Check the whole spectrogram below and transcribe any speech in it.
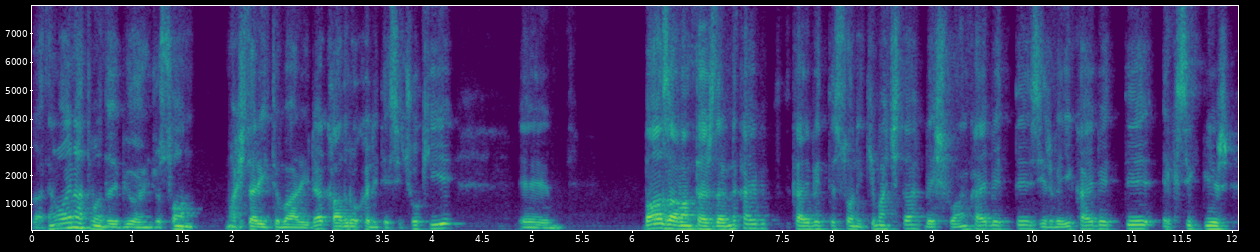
Zaten oynatmadığı bir oyuncu son maçlar itibarıyla kadro kalitesi çok iyi. Ee, bazı avantajlarını kaybetti, kaybetti son iki maçta. Beş puan kaybetti, zirveyi kaybetti. Eksik bir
